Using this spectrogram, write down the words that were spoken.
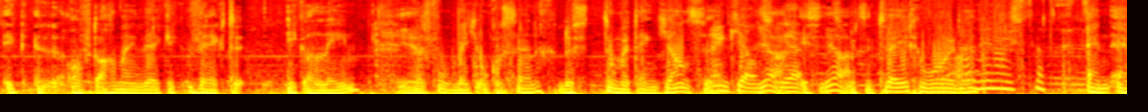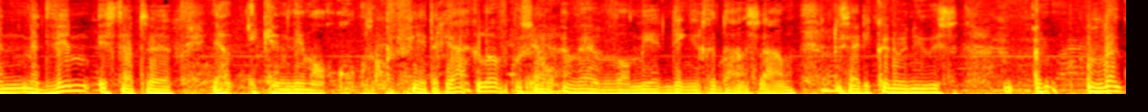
ik, eh, over het algemeen werk ik, werkte ik alleen. Ja. Dat vond ik een beetje ongezellig. Dus toen met Henk Jansen... Henk Jansen, ja. Is het Ja. met z'n twee geworden. Oh, dan is dat het. En, en met Wim is dat... eh, ja, ik ken Wim al 40 jaar geloof ik of zo. En we hebben wel meer dingen gedaan samen. Dus zei die kunnen we nu eens een, leuk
